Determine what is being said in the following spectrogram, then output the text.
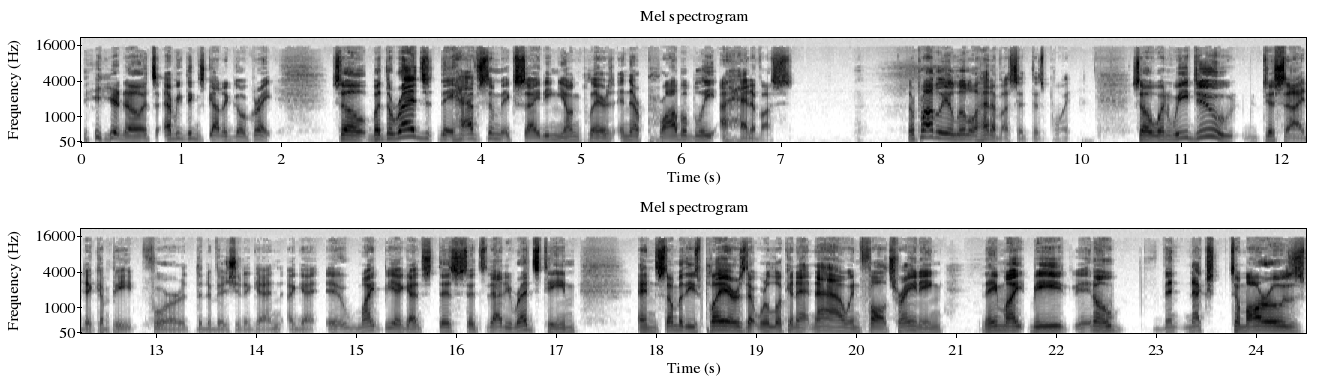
you know, it's everything's got to go great. So, but the Reds, they have some exciting young players, and they're probably ahead of us. They're probably a little ahead of us at this point. So when we do decide to compete for the division again, again, it might be against this Cincinnati Reds team, and some of these players that we're looking at now in fall training, they might be, you know, the next tomorrow's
